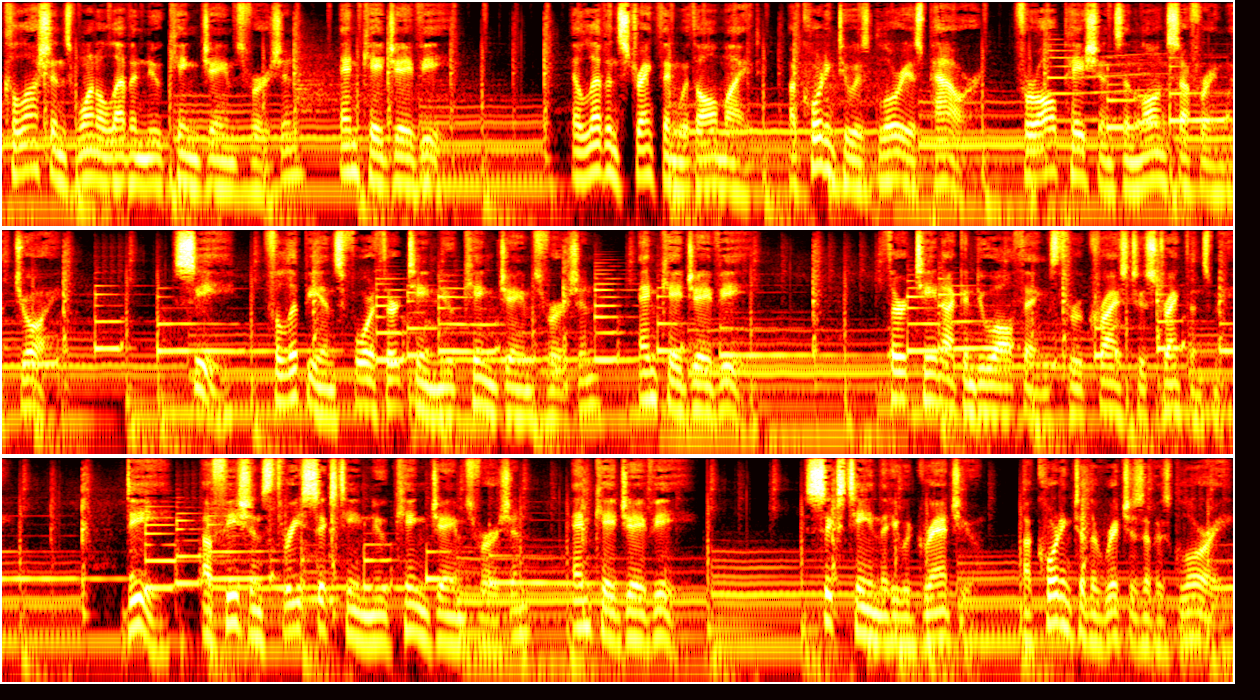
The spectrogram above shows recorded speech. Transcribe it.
Colossians 1:11 New King James Version, NKJV. 11 Strengthen with all might, according to his glorious power, for all patience and long suffering with joy. C. Philippians 4:13 New King James Version, NKJV. 13 I can do all things through Christ who strengthens me. D. Ephesians 3:16 New King James Version, NKJV. 16 That he would grant you, according to the riches of his glory,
